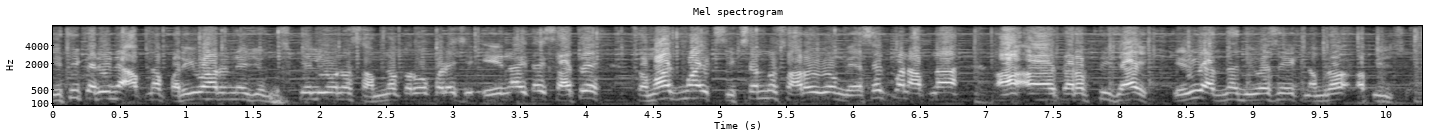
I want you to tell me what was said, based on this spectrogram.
જેથી કરીને આપના પરિવારને જે મુશ્કેલીઓનો સામનો કરવો પડે છે એ ના થાય. સાથે સમાજમાં એક શિક્ષણનો સારો એવો મેસેજ પણ આપના આ તરફથી જાય એવી આજના દિવસે એક નમ્ર અપીલ છે.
